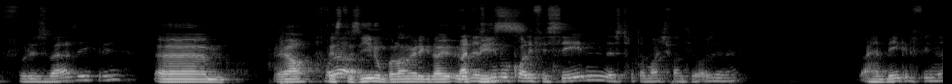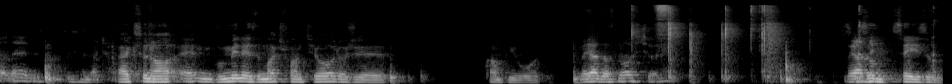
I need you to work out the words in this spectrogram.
Voor u wel zeker? Ehm, ja, het is Ja. te zien hoe belangrijk dat je Maar dus niet Europees... moet kwalificeren, dus het gaat de match van het jaar zijn, hè? We gaan een bekerfinale, hè? Dus het is de match van ik zou nog, eh, voor mij is de match van het jaar als je kampioen wordt. Maar ja, dat is nog het jaar, hè? Maar ja, Seizoen, seizoen.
